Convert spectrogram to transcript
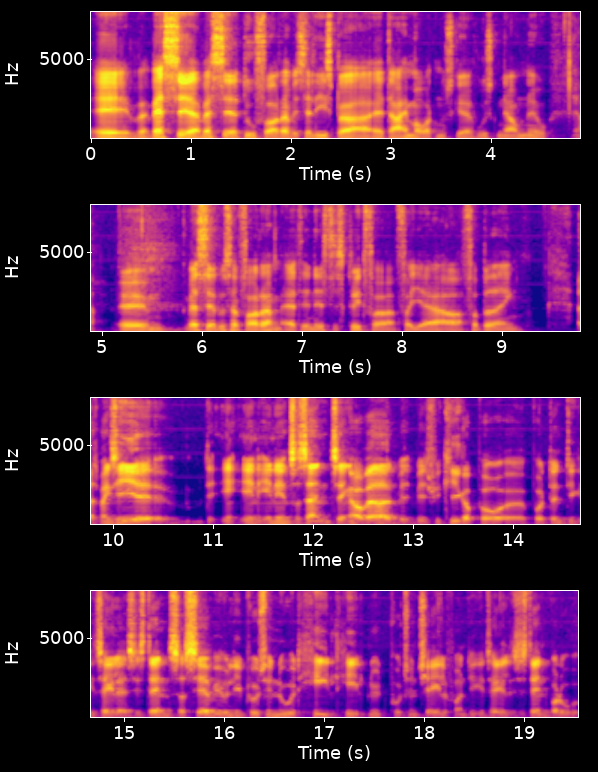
Øh, hvad, ser, hvad ser du for dig, hvis jeg lige spørger øh, dig, Morten, nu skal jeg huske navnet jo. Ja. Øh, hvad ser du så for dig, at det næste skridt for, for jer og forbedringen? Altså man kan sige, øh, en, en interessant ting har jo været, at hvis vi kigger på, øh, på den digitale assistent, så ser vi jo lige pludselig nu et helt, helt nyt potentiale for en digital assistent, hvor du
